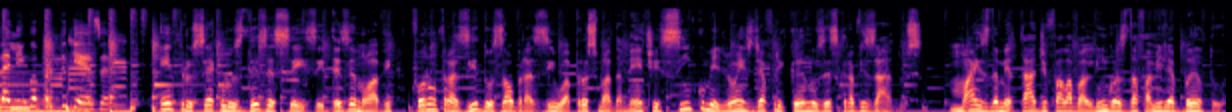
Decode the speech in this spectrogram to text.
Da Língua Portuguesa. Entre os séculos 16 e 19, foram trazidos ao Brasil aproximadamente 5 milhões de africanos escravizados. Mais da metade falava línguas da família Banto,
